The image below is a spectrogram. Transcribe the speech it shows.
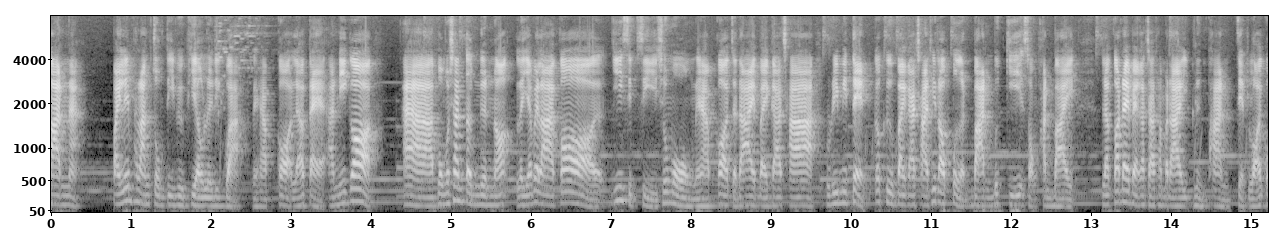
บันน่ะไปเล่นพลังโจมตีเพียวๆเลยดีกว่านะครับก็แล้วแต่อันนี้ก็ อ่าโปรโมชั่นเติมเงินเนาะระยะเวลาก็ 24 ชั่วโมงนะครับ ก็จะได้ใบกาชา Limited ก็คือใบกาชาที่เราเปิดบันเมื่อกี้ 2,000 ใบ แล้วก็ได้ใบกาชาธรรมดาอีก 1,700 ก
